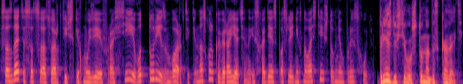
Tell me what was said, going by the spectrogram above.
создать ассоциацию арктических музеев России. Вот туризм в Арктике, насколько вероятен, исходя из последних новостей, что в нем происходит? Прежде всего, что надо сказать?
